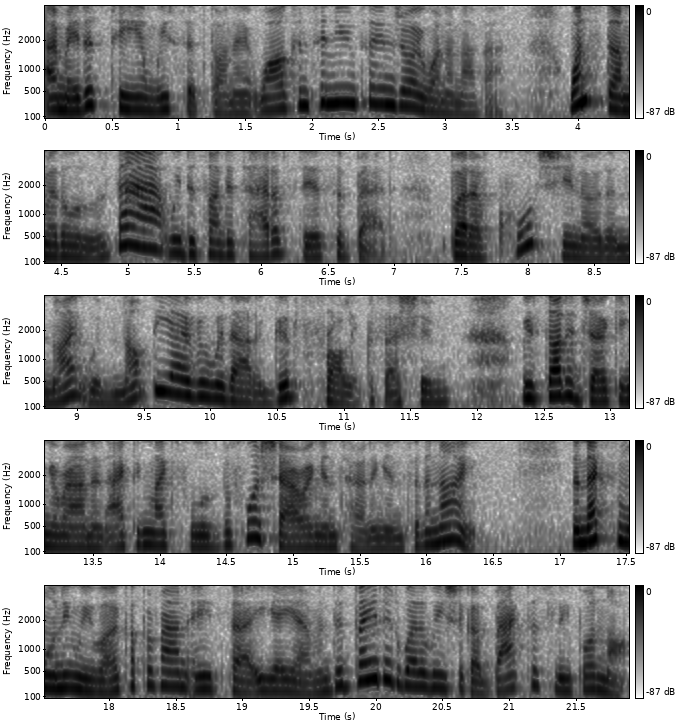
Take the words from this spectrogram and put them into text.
I made us tea and we sipped on it while continuing to enjoy one another. Once done with all of that, we decided to head upstairs for bed. But of course, you know, the night would not be over without a good frolic session. We started joking around and acting like fools before showering and turning in for the night. The next morning, we woke up around 8:30 a.m. and debated whether we should go back to sleep or not.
